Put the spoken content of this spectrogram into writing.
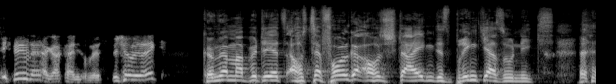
Ich bin ja gar kein Jurist. Bist du schon wieder weg? Können wir mal bitte jetzt aus der Folge aussteigen? Das bringt ja so nichts.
